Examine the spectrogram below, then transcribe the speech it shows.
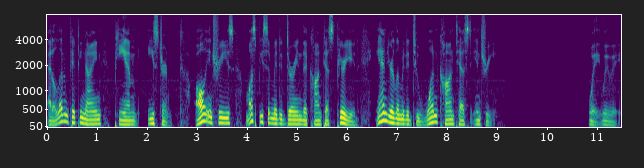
at 11:59 p.m. Eastern. All entries must be submitted during the contest period, and you're limited to one contest entry. Wait, wait, wait.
